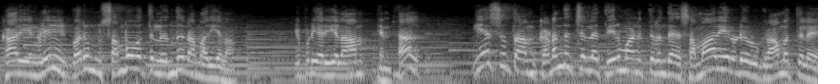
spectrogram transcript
காரியங்களில் வரும் சம்பவத்திலிருந்து நாம் அறியலாம். எப்படி அறியலாம் என்றால் இயேசு தாம் கடந்து செல்ல தீர்மானித்திருந்த சமாரியருடைய ஒரு கிராமத்திலே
